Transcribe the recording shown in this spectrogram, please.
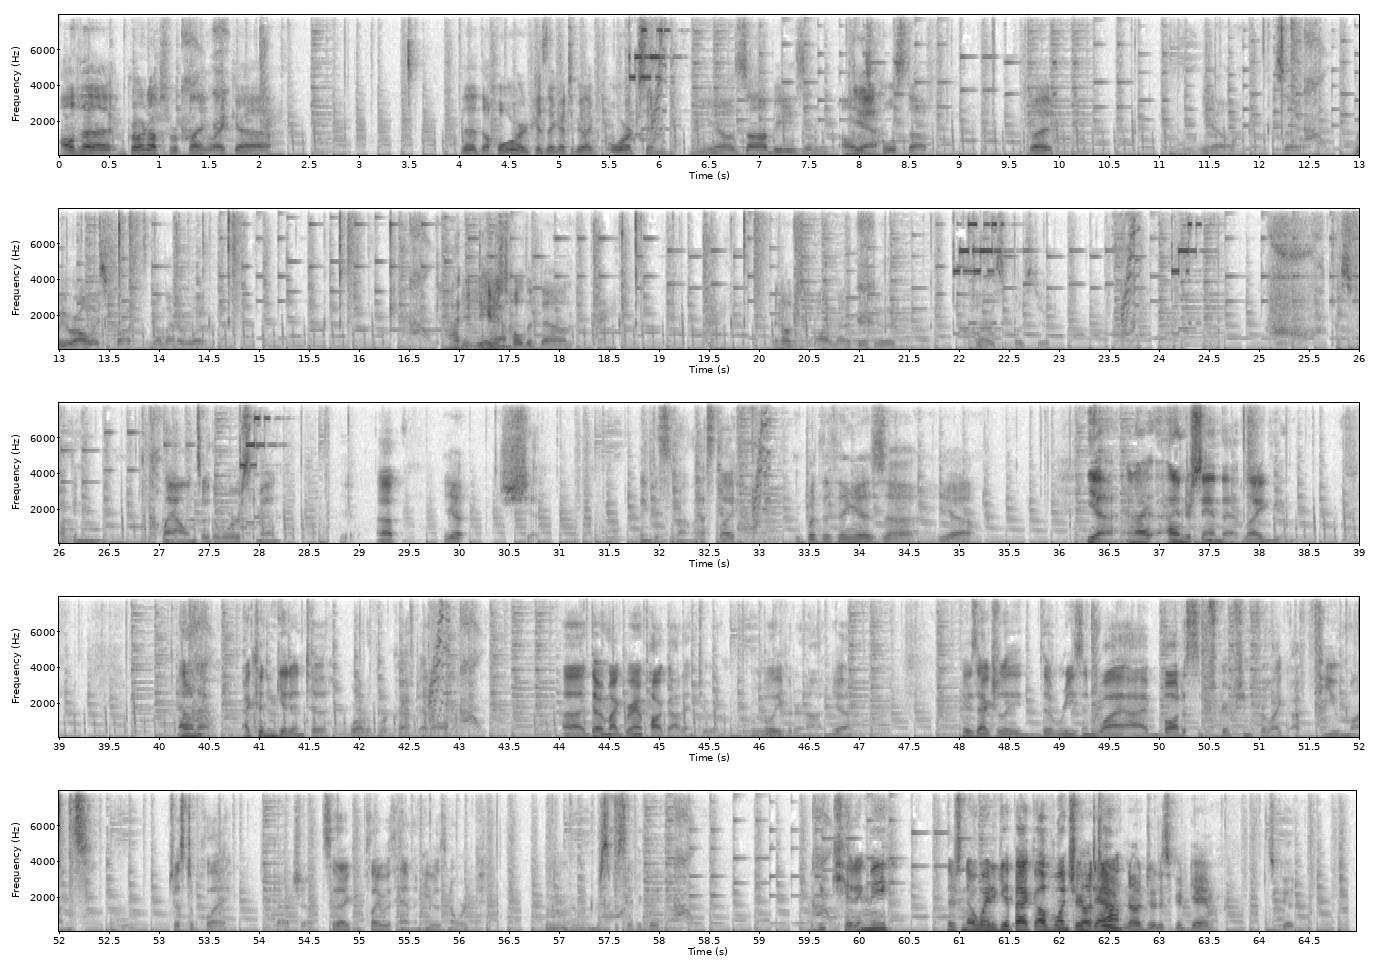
All the grown-ups were playing like uh, the the horde because they got to be like orcs and you know zombies and all Yeah. this cool stuff. But you know, so we were always fucked no matter what. God You, you can just hold it down, and I'll just automatically do it. How I was supposed to. Those fucking clowns are the worst, man. Yeah. Up. Yep. Shit. I think this is my last life. But the thing is, uh, yeah. Yeah, and I, I understand that. Like, I don't know. I couldn't get into World of Warcraft at all. Uh, though my grandpa got into it, believe it or not. Yeah. It was actually the reason why I bought a subscription for like a few months just to play, Gotcha. so that I could play with him, and he was an orc. I remember specifically. Are you kidding me? There's no way to get back up once you're no, down. dude, no, dude, it's a good game. It's good.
